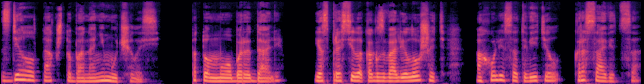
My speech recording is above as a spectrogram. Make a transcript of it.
Сделал так, чтобы она не мучилась. Потом мы оба рыдали. Я спросила, как звали лошадь, а Холлис ответил «красавица».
